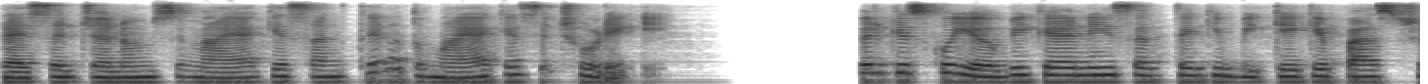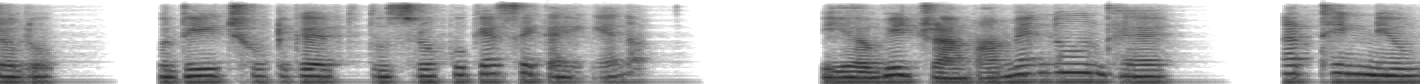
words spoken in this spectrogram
तिरसठ जन्म से माया के संग थे ना तो माया कैसे छोड़ेगी? फिर किसको यह भी कह नहीं सकते कि बीके के पास चलो? खुद ही छूट गए तो दूसरों को कैसे कहेंगे ना? यह भी ड्रामा में नूंद है। नथिंग न्यू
